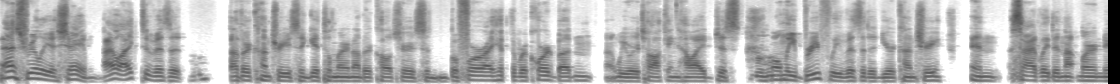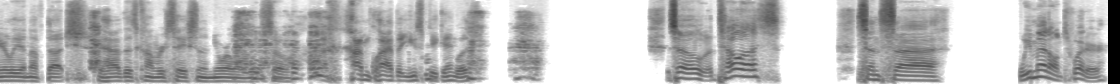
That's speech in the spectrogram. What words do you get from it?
That's really a shame. I like to visit other countries and get to learn other cultures. And before I hit the record button, uh, we were talking how I just only briefly visited your country and sadly did not learn nearly enough Dutch to have this conversation in your language. So I'm glad that you speak English. So tell us, since uh, we met on Twitter,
